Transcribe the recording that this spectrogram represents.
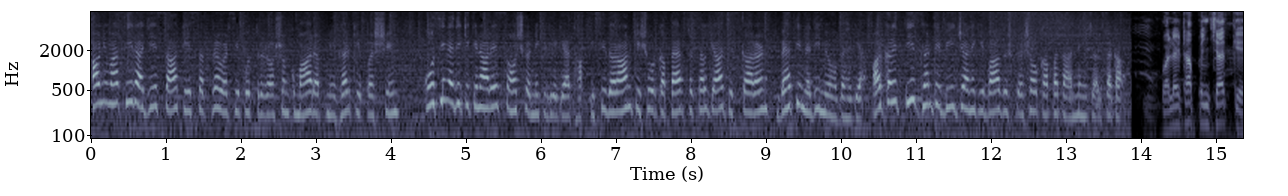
गाँव निवासी राजेश शाह के सत्रह वर्षीय पुत्र रोशन कुमार अपने घर के पश्चिम कोसी नदी के किनारे शौच करने के लिए गया था। इसी दौरान किशोर का पैर फिसल गया जिस कारण बहती नदी में वह बह गया और करीब तीस घंटे बीत जाने के बाद उसके शव का पता नहीं चल सका। बलेठा पंचायत के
